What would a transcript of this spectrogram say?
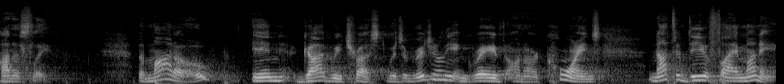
honestly. The motto, In God We Trust, was originally engraved on our coins not to deify money,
